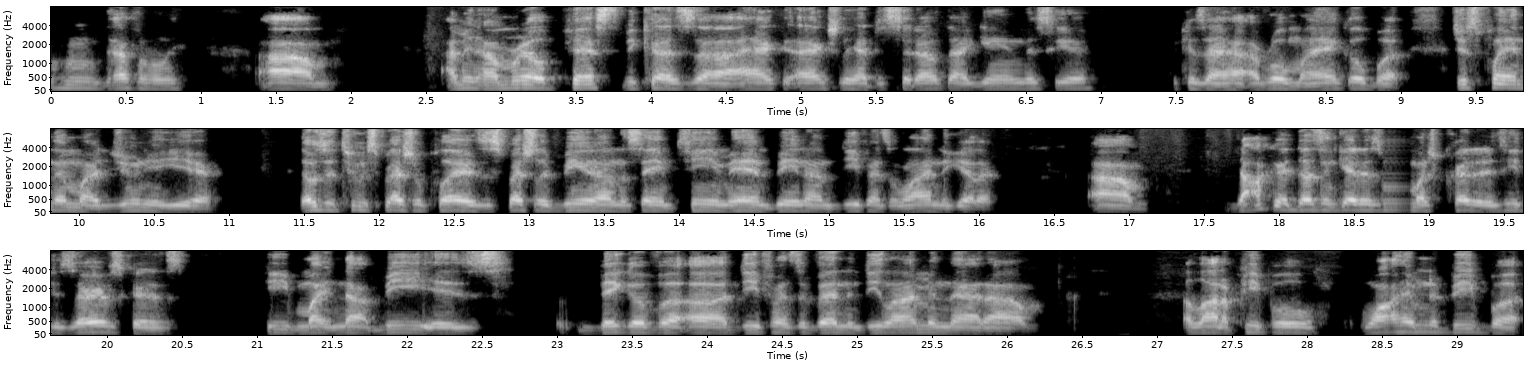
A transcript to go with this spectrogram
Mm-hmm, definitely. Um, I mean, I'm real pissed because uh, I, I actually had to sit out that game this year because I, I rolled my ankle. But just playing them my junior year, those are two special players, especially being on the same team and being on the defensive line together. Um, Daka doesn't get as much credit as he deserves because he might not be as big of a, defensive end and D lineman that um, a lot of people want him to be, but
